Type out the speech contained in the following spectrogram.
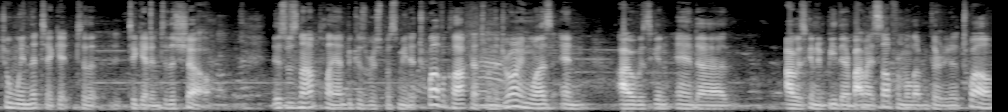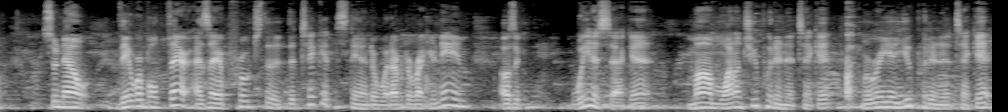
to win the ticket to the, to get into the show. This was not planned because we were supposed to meet at twelve o'clock. That's when the drawing was, and I was going and uh, I was going to be there by myself from eleven thirty to twelve. So now they were both there. As I approached the, the ticket stand or whatever to write your name, I was like, wait a second. Mom, why don't you put in a ticket? Maria, you put in a ticket.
